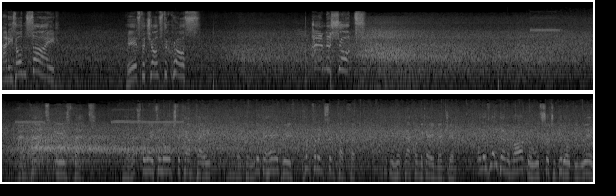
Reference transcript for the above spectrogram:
And he's onside. Here's the chance to cross. And the shot! And that is that. That's the way to launch the campaign. They can look ahead with confidence and comfort. How look back on the game then, Jim? Well, they've laid down a marker with such a good opening win,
